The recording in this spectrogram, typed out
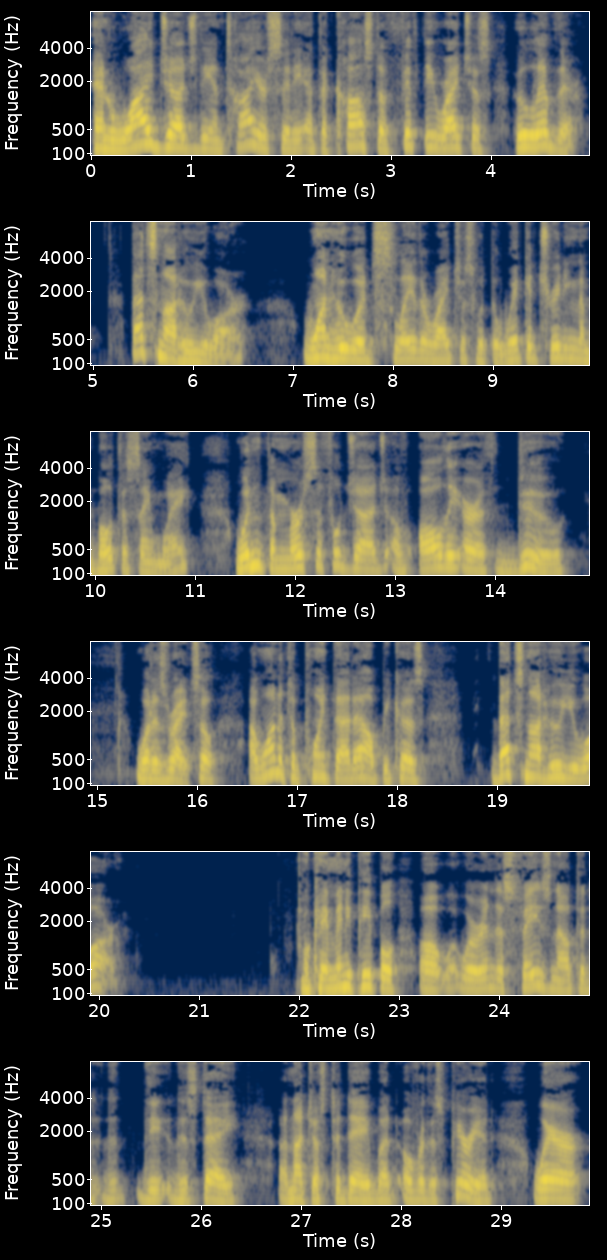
And why judge the entire city at the cost of 50 righteous who live there? That's not who you are. One who would slay the righteous with the wicked, treating them both the same way. Wouldn't the merciful judge of all the earth do what is right? So I wanted to point that out because that's not who you are. Okay, many people, uh, we're in this phase now to the, the, this day, uh, not just today, but over this period, where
